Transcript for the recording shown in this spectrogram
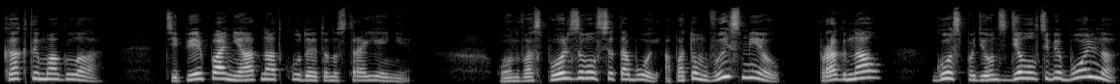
Как ты могла? Теперь понятно, откуда это настроение. Он воспользовался тобой, а потом высмеял, прогнал. Господи, он сделал тебе больно?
